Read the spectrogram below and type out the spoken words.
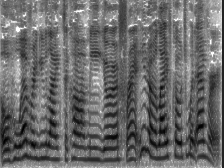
or whoever you like to call me, your friend, you know, life coach, whatever.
